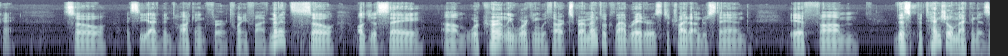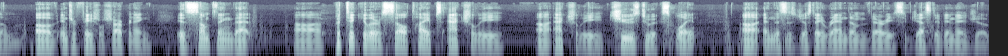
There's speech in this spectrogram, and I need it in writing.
Okay, so I see I've been talking for 25 minutes, so I'll just say um, we're currently working with our experimental collaborators to try to understand if um, this potential mechanism of interfacial sharpening is something that uh, particular cell types actually, uh, actually choose to exploit. Uh, and this is just a random, very suggestive image of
